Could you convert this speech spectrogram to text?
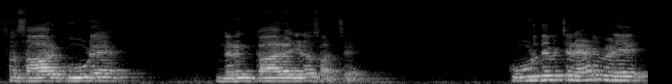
ਸੰਸਾਰ ਕੂੜ ਹੈ, ਨਿਰੰਕਾਰ ਹੈ, ਜਿਹੜਾ ਸੱਚ ਹੈ। ਕੂੜ ਦੇ ਵਿੱਚ ਰਹਿਣ ਵੇਲੇ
